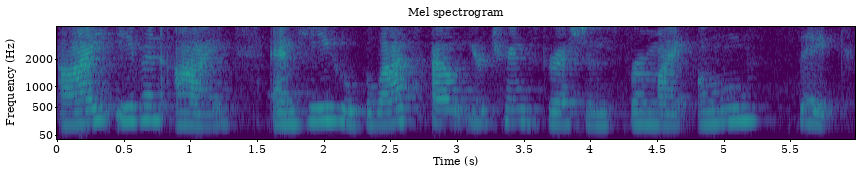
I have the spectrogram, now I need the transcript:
I, even I, am He who blots out your transgressions for my own sake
